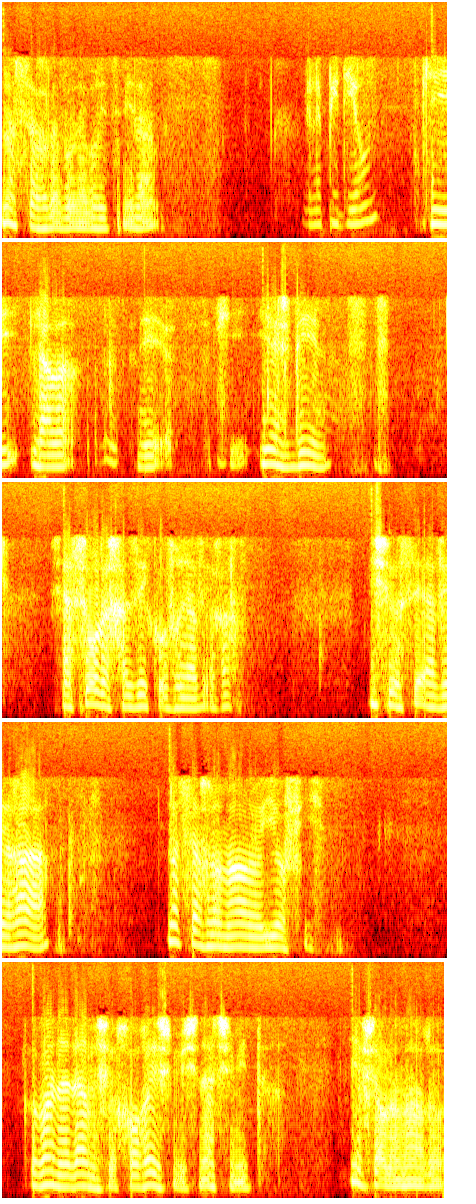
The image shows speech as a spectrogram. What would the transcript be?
לא צריך לבוא לברית מילה. ולפדיון? כי, למה? כי יש דין שאסור לחזק עוברי עבירה. מי שעושה עבירה, לא צריך לומר לו יופי. כגון אדם שחורש בשנת שמיטה, אי אפשר לומר לו,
